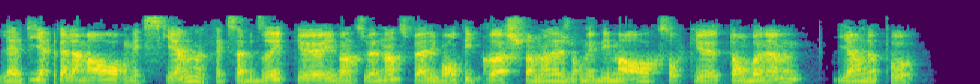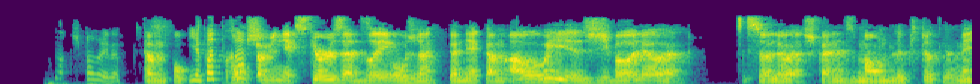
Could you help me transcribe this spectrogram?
la vie après la mort mexicaine, fait que ça veut dire que, éventuellement, tu peux aller voir tes proches pendant la journée des morts, sauf que ton bonhomme, il en a pas. Non, je pense que je. Comme, faut Il y a pas de proche. comme une excuse à dire aux gens que tu connais, comme Ah oui, j'y vais là, c'est ça là, je connais du monde là, pis tout là, mais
